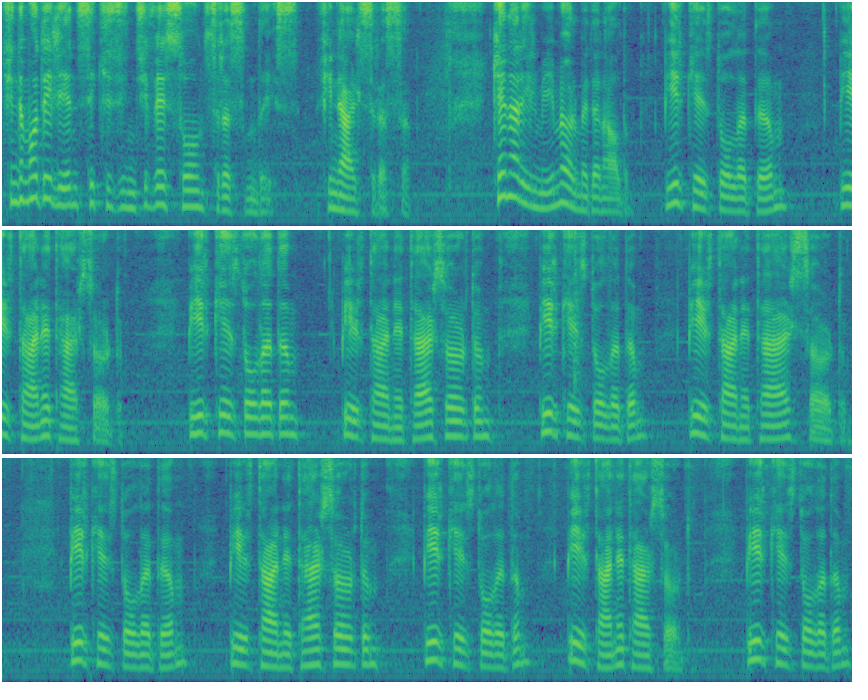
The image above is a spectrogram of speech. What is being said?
Şimdi modelin 8. ve son sırasındayız. Final sırası. Kenar ilmeğimi örmeden aldım. Bir kez doladım. Bir tane ters ördüm. Bir kez doladım. Bir tane ters ördüm. Bir kez doladım. Bir tane ters ördüm. Bir kez doladım. Bir tane ters ördüm. Bir kez doladım. Bir tane ters ördüm. Bir kez doladım.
